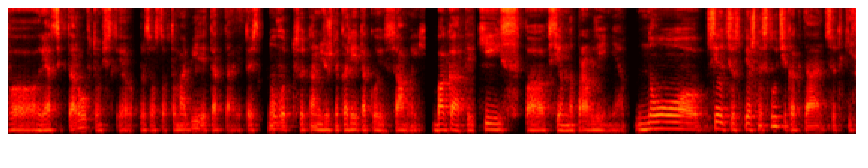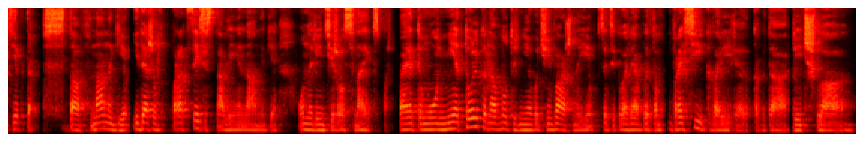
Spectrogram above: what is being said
в ряд секторов, в том числе производство автомобилей и так далее. То есть, ну вот, наверное, Южная Корея такой самый богатый кейс по всем направлениям. Но все эти успешные случаи, когда все-таки сектор, став на ноги, и даже в процессе становления на ноги, он ориентировался на экспорт. Поэтому не только на внутреннее очень важно. И, кстати говоря, об этом в России говорили, когда речь шла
